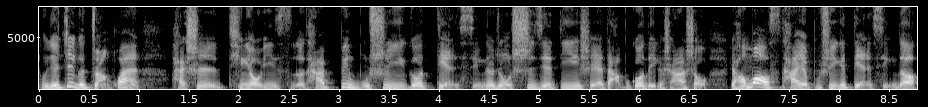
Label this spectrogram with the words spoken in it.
我觉得这个转换。还是挺有意思的，他并不是一个典型的这种世界第一谁也打不过的一个杀手，然后 Moss 他也不是一个典型的，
